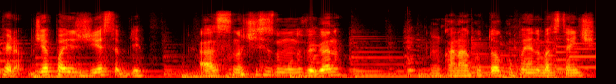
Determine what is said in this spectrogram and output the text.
perdão, dia após dia sobre as notícias do mundo vegano. Um canal que eu tô acompanhando bastante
